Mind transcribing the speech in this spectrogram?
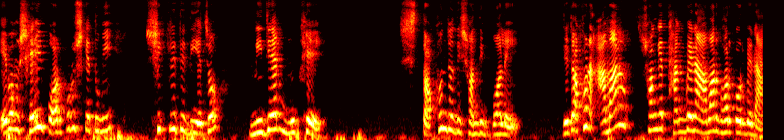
এবং সেই পরপুরুষকে তুমি স্বীকৃতি দিয়েছ নিজের মুখে। তখন যদি সন্দীপ বলে যে যখন আমার সঙ্গে থাকবে না, আমার ঘর করবে না,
